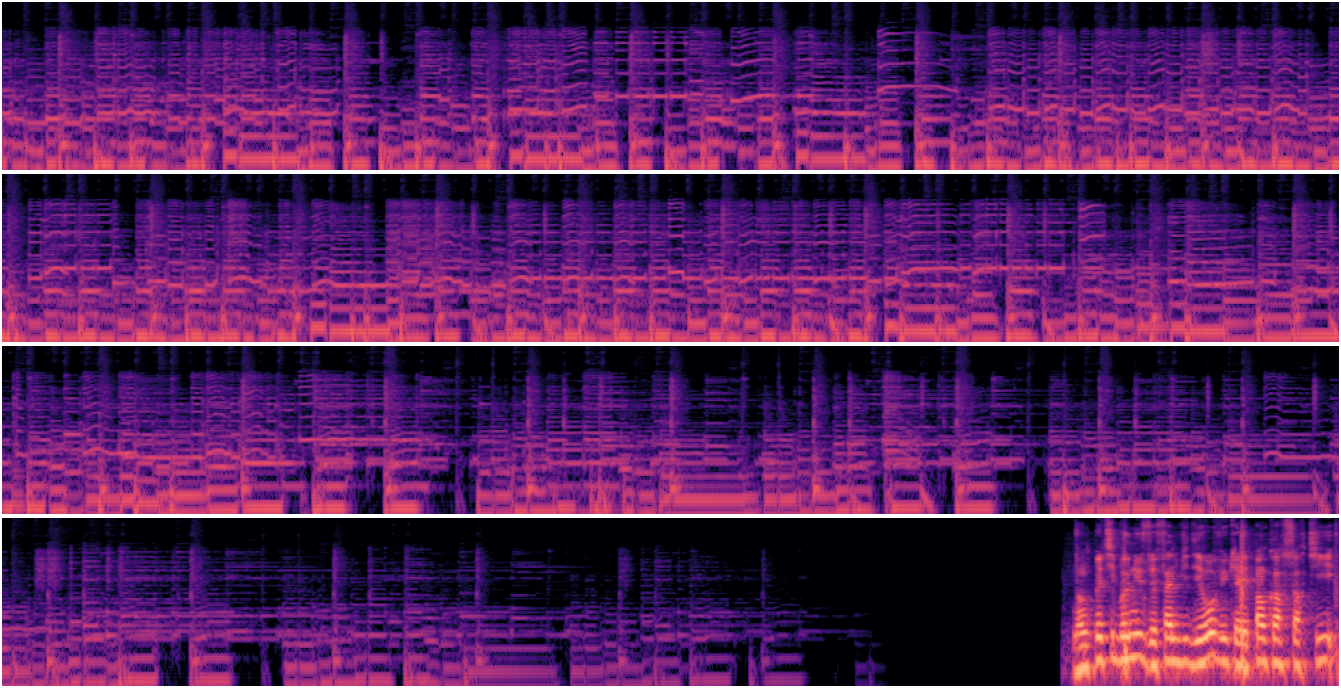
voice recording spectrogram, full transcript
Donc petit bonus de fin de vidéo, vu qu'elle n'est pas encore sortie,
